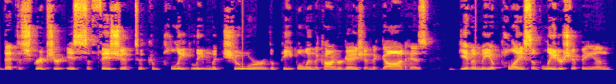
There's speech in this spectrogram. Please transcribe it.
that the scripture is sufficient to completely mature the people in the congregation that God has given me a place of leadership in,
